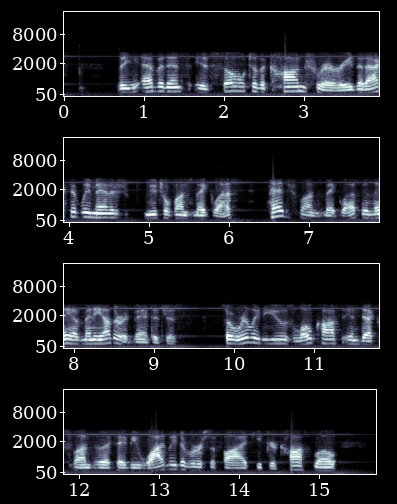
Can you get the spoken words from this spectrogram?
The evidence is so to the contrary that actively managed mutual funds make less, hedge funds make less, and they have many other advantages. So really to use low cost index funds, as I say, be widely diversified, keep your costs low,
